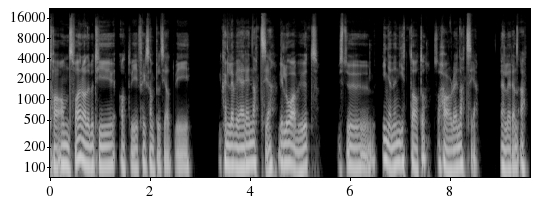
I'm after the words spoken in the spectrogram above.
ta ansvar, og det betyr at vi eksempel sier at vi, vi kan levere en nettside. Vi lover ut hvis du innen en gitt dato så har du en nettside, eller en app,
